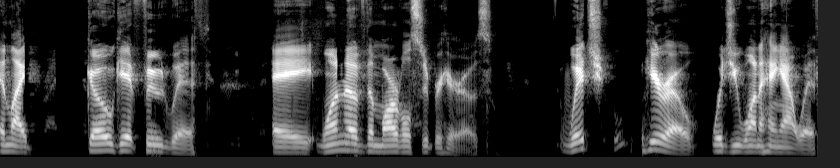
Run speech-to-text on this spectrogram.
and like go get food with a one of the Marvel superheroes? Which hero would you want to hang out with?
